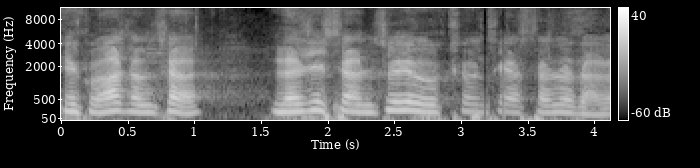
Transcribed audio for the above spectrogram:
एक वाद आमचा लजीचा अंतुय मुख्यमंत्री असताना झाला.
